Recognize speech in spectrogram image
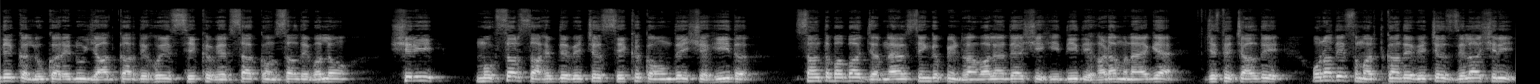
ਦੇ ਘੱਲੂਘਾਰੇ ਨੂੰ ਯਾਦ ਕਰਦੇ ਹੋਏ ਸਿੱਖ ਵਿਰਸਾ ਕੌਂਸਲ ਦੇ ਵੱਲੋਂ ਸ੍ਰੀ ਮੁਕਤਸਰ ਸਾਹਿਬ ਦੇ ਵਿੱਚ ਸਿੱਖ ਕੌਮ ਦੇ ਸ਼ਹੀਦ ਸੰਤ ਬਾਬਾ ਜਰਨੈਲ ਸਿੰਘ ਭਿੰਡਰਾਂ ਵਾਲਿਆਂ ਦਾ ਸ਼ਹੀਦੀ ਦਿਹਾੜਾ ਮਨਾਇਆ ਗਿਆ, ਜਿਸ ਦੇ ਚੱਲਦੇ ਉਹਨਾਂ ਦੇ ਸਮਰਥਕਾਂ ਦੇ ਵਿੱਚ ਜ਼ਿਲ੍ਹਾ ਸ੍ਰੀ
